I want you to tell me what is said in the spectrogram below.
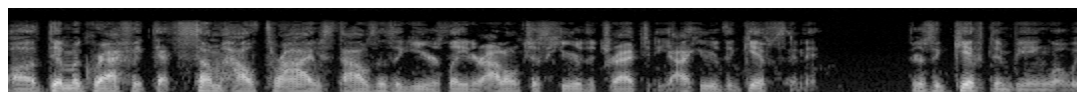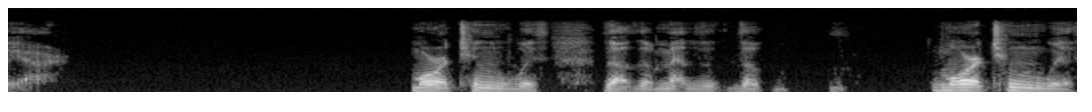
uh, demographic that somehow thrives thousands of years later. I don't just hear the tragedy, I hear the gifts in it. There's a gift in being what we are more attuned with the the the, the more attuned with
